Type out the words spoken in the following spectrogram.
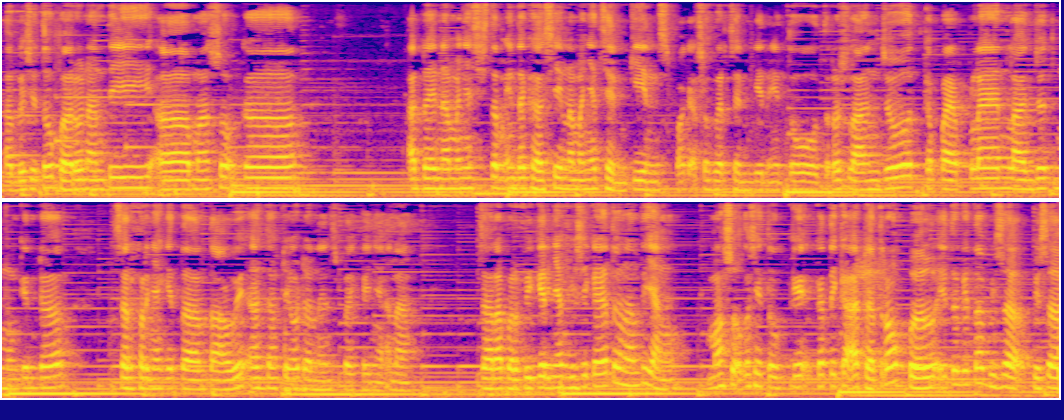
Habis itu baru nanti uh, masuk ke ada yang namanya sistem integrasi yang namanya Jenkins pakai software Jenkins itu. Terus lanjut ke pipeline lanjut mungkin ke servernya kita entah WA entah DO dan lain sebagainya. Nah cara berpikirnya fisika itu nanti yang masuk ke situ. Ketika ada trouble itu kita bisa bisa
